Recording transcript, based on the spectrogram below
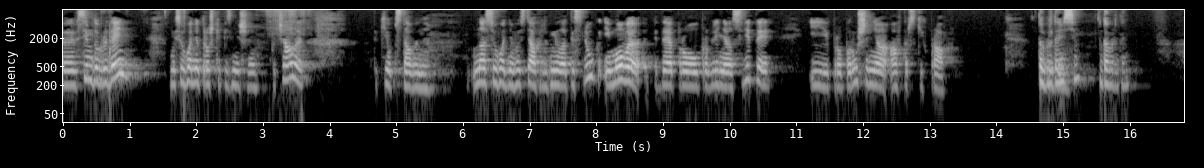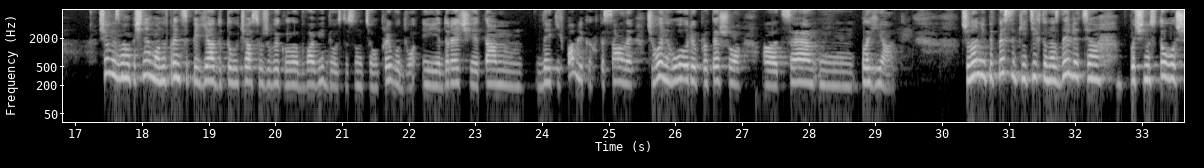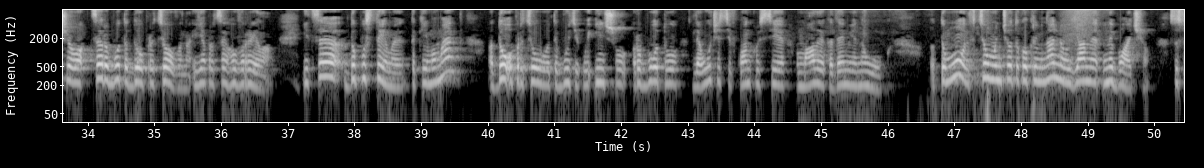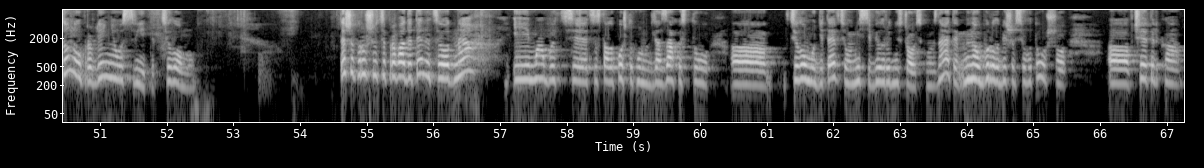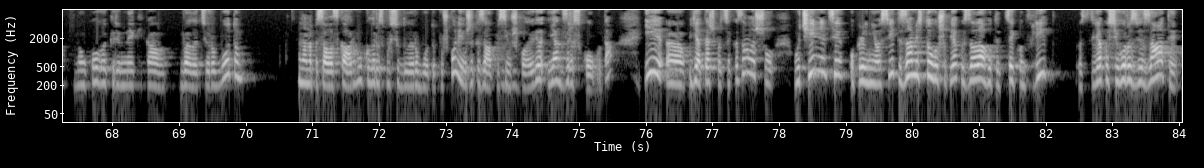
Е, Всім добрий день. Ми сьогодні трошки пізніше почали такі обставини. У нас сьогодні в гостях Людмила Тислюк, і мова піде про управління освіти і про порушення авторських прав. Добрий день. день всім. Добрий день. Що ми з вами почнемо? Ну, в принципі, я до того часу вже виклала два відео стосовно цього приводу. І, до речі, там в деяких пабліках писали, чого я не говорю про те, що це плагіат. Шановні підписники, ті, хто нас дивляться, почну з того, що це робота доопрацьована, і я про це говорила. І це допустимий такий момент доопрацьовувати будь-яку іншу роботу для участі в конкурсі Малої академії наук. Тому в цьому нічого такого кримінального я не, не бачу. Стосовно управління освіти в цілому, те, що порушуються права дитини, це одне, і, мабуть, це стало поштовхом для захисту е, в цілому дітей в цьому місті Білгород-Дністровському. Ви знаєте, мене обурило більше всього того, що е, вчителька, науковий керівник, яка вела цю роботу, вона написала скаргу, коли розповсюдили роботу по школі. Я вже казала по всім школам, як зразкову. Так? І е, я теж про це казала, що в очільниці управління освіти, замість того, щоб якось залагодити цей конфлікт, якось його розв'язати,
